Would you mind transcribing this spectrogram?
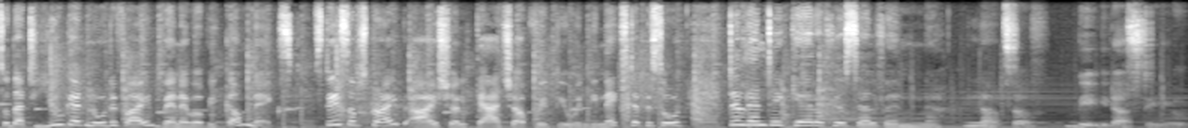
so that you get notified whenever we come next stay subscribe I shall catch up with you in the next episode till then take care of yourself and lots of baby dust you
